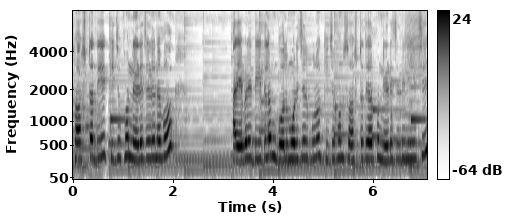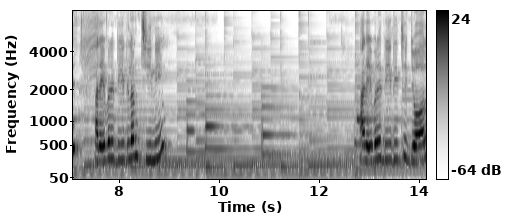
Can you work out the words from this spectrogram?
সসটা দিয়ে কিছুক্ষণ নেড়ে চেড়ে নেব। আর এবারে দিয়ে দিলাম গোলমরিচের গুঁড়ো, কিছুক্ষণ সসটা দেওয়ার পর নেড়ে চেড়ে নিয়েছি। আর এবারে দিয়ে দিলাম চিনি। আর এবারে দিয়ে দিচ্ছি জল।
